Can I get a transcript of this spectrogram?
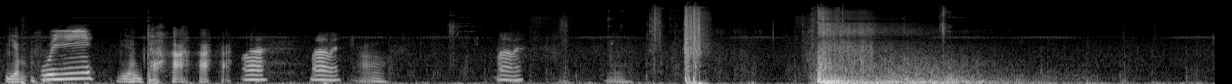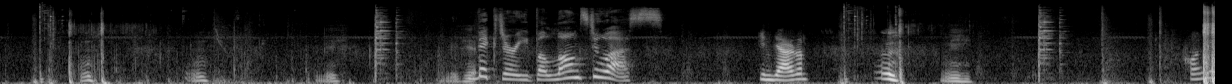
เปี่ยมอุ้ยเปี่ยมตามามาไหมเอามาไหมดีดีแท้ Victory belongs to us. กินยาก่อนนี่ขอเงี้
